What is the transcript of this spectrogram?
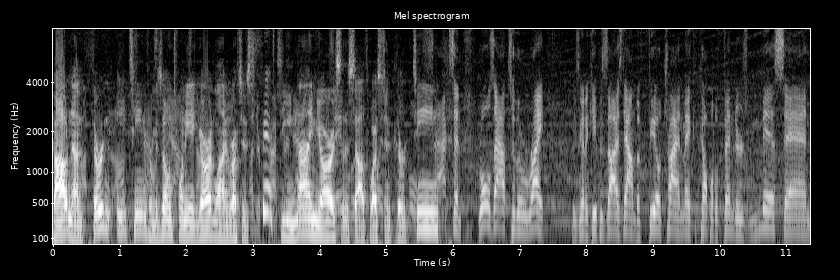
Bowden on third and 18 from his own 28 yard line rushes 59 yards to the Southwestern 13. Saxon rolls out to the right. He's going to keep his eyes down the field, try and make a couple defenders miss, and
